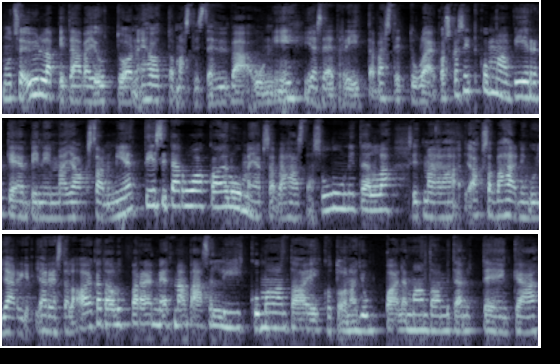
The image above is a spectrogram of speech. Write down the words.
mutta se ylläpitävä juttu on ehdottomasti se hyvä uni ja se, että riittävästi tulee. Koska sitten kun mä oon virkeämpi, niin mä jaksan miettiä sitä ruokailua, mä jaksan vähän sitä suunnitella. Sitten mä jaksan vähän niin kuin järjestellä aikataulut paremmin, että mä pääsen liikkumaan tai kotona jumppailemaan tai mitä nyt teenkään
